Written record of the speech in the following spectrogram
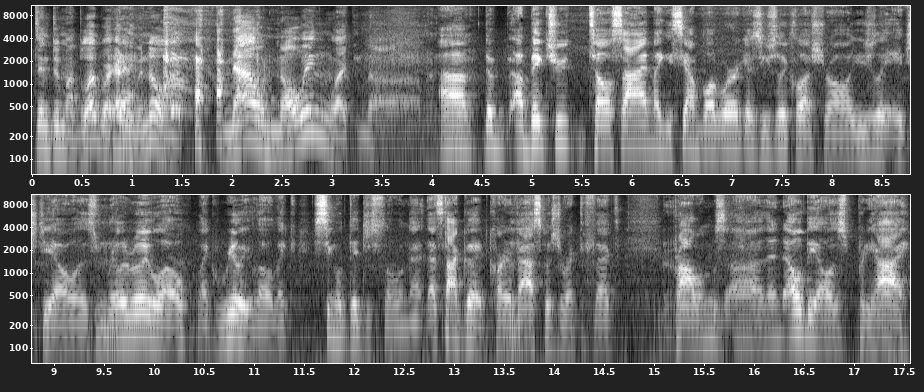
didn't do my blood work, I didn't even know. But now knowing, like, no. man. Um, the a big true tell sign, like you see on blood work, is usually cholesterol. Usually HDL is Mm-hmm. really, really low, like really low, like single digits low, and that, that's not good. Cardiovascular is direct effect problems. Uh, then LDL is pretty high.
